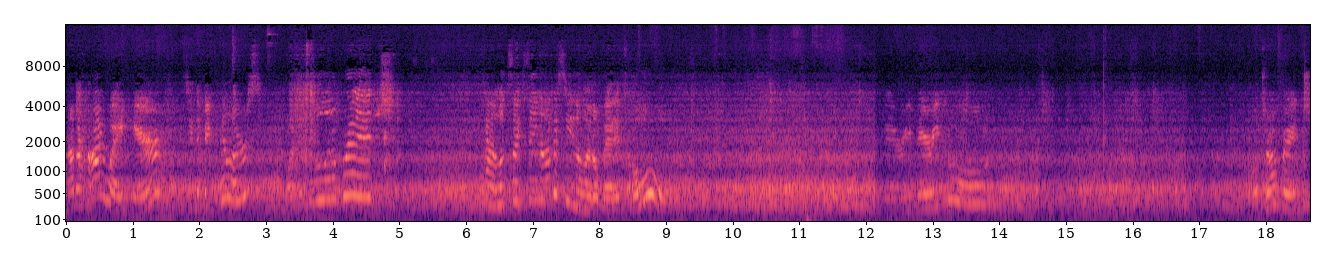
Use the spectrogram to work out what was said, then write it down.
another highway here. See the big pillars? A little bridge? Kind of looks like St. Augustine a little bit. It's old. Very, very cool. Old Trowbridge.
